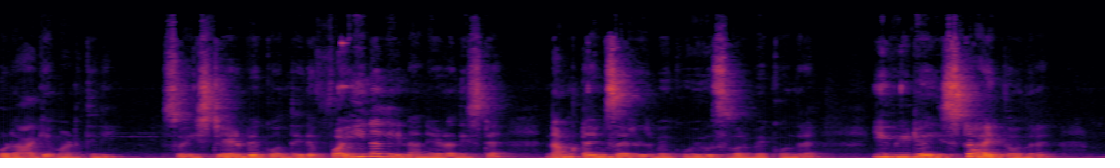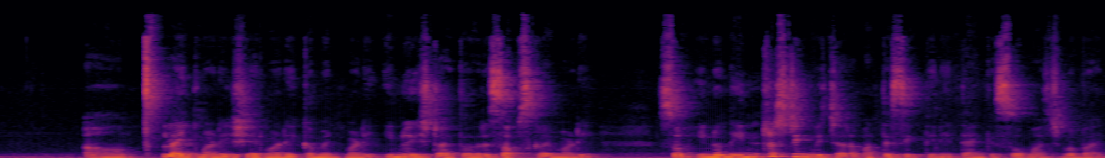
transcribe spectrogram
ಕೂಡ ಹಾಗೆ ಮಾಡ್ತೀನಿ. ಸೊ ಇಷ್ಟು ಹೇಳಬೇಕು ಅಂತ ಇದೆ. ಫೈನಲಿ ನಾನು ಹೇಳೋದಿಷ್ಟೇ ನಮ್ಮ ಟೈಮ್ ಸರಿ ಇರಬೇಕು ವ್ಯೂಸ್ ಬರಬೇಕು ಅಂದರೆ, ಈ ವಿಡಿಯೋ ಇಷ್ಟ ಆಯಿತು ಅಂದರೆ ಲೈಕ್ ಮಾಡಿ ಶೇರ್ ಮಾಡಿ ಕಮೆಂಟ್ ಮಾಡಿ. ಇನ್ನೂ ಇಷ್ಟ ಆಯಿತು ಅಂದರೆ ಸಬ್ಸ್ಕ್ರೈಬ್ ಮಾಡಿ. ಸೊ ಇನ್ನೊಂದು ಇಂಟ್ರೆಸ್ಟಿಂಗ್ ವಿಚಾರ ಮತ್ತೆ ಸಿಗ್ತೀನಿ. Thank you so much bye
